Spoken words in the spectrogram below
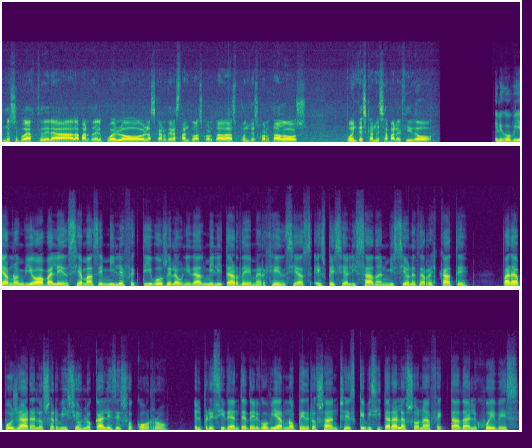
no se puede acceder a la parte del pueblo, las carreteras están todas cortadas, puentes cortados, puentes que han desaparecido. El gobierno envió a Valencia más de mil efectivos de la Unidad Militar de Emergencias especializada en misiones de rescate para apoyar a los servicios locales de socorro. El presidente del gobierno, Pedro Sánchez, que visitará la zona afectada el jueves,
